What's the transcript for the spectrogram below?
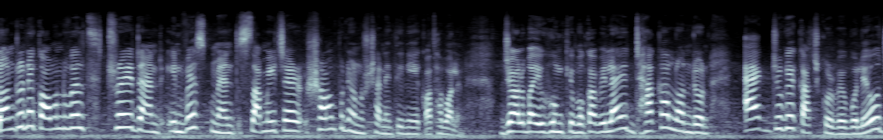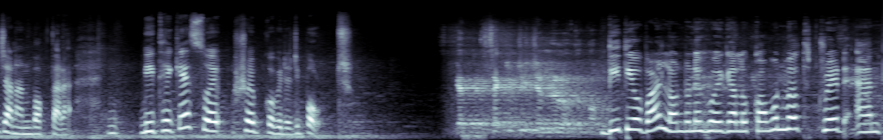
লন্ডনে কমনওয়েলথ ট্রেড অ্যান্ড ইনভেস্টমেন্ট সামিটের সমাপনী অনুষ্ঠানে তিনি কথা বলেন। জলবায়ু হুমকি মোকাবিলায় ঢাকা, লন্ডন একযোগে কাজ করবে বলেও জানান বক্তারা। বি থেকে সোয়েব শোয়েব কবিরের রিপোর্ট। দ্বিতীয়বার লন্ডনে হয়ে গেল Commonwealth trade and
